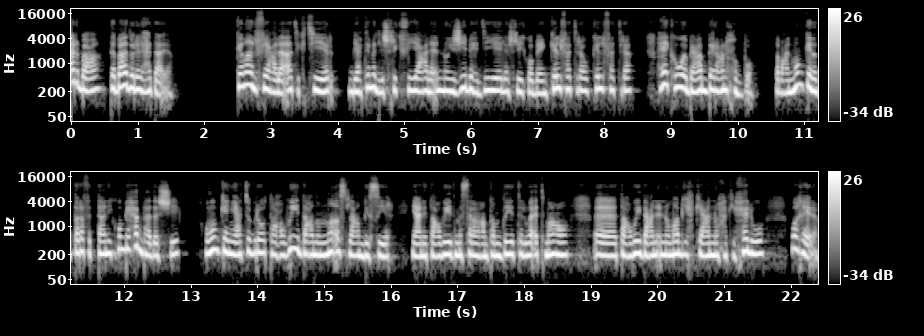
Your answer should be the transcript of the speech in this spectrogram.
أربعة تبادل الهدايا. كمان في علاقات كتير بيعتمد الشريك فيها على إنه يجيب هدية لشريكه بين كل فترة وكل فترة. هيك هو بيعبر عن حبه. طبعا ممكن الطرف الثاني يكون بيحب هذا الشيء وممكن يعتبره تعويض عن النقص اللي عم بيصير. يعني تعويض مثلا عن تمضية الوقت معه آه، تعويض عن إنه ما بيحكي عنه حكي حلو وغيرها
